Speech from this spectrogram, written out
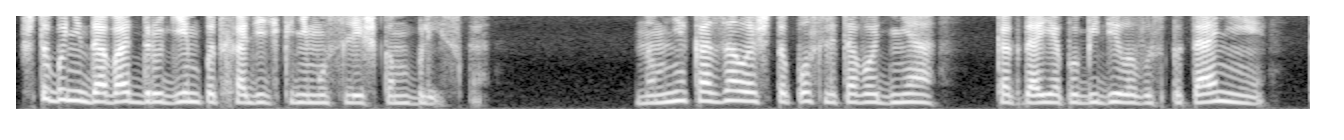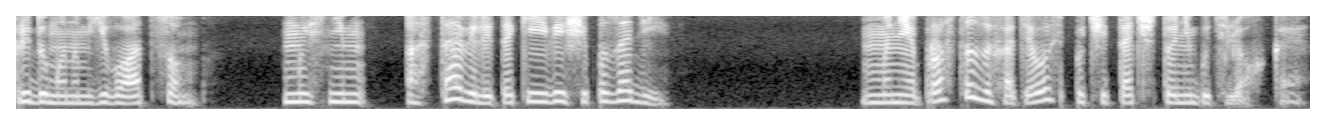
чтобы не давать другим подходить к нему слишком близко. Но мне казалось, что после того дня, когда я победила в испытании, придуманном его отцом, мы с ним оставили такие вещи позади. Мне просто захотелось почитать что-нибудь легкое.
